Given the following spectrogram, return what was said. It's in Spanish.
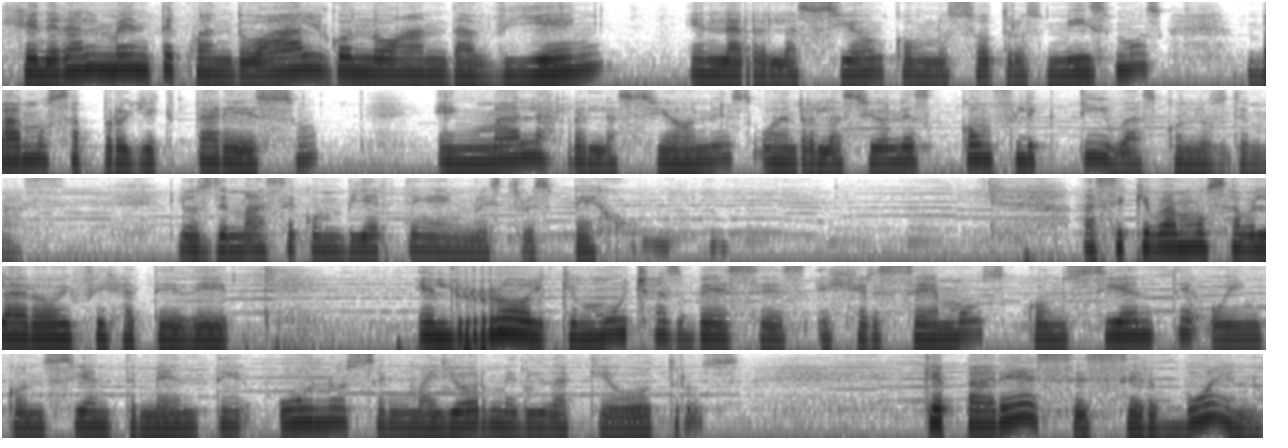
Generalmente cuando algo no anda bien en la relación con nosotros mismos, vamos a proyectar eso en malas relaciones o en relaciones conflictivas con los demás. Los demás se convierten en nuestro espejo. Así que vamos a hablar hoy, fíjate, de el rol que muchas veces ejercemos consciente o inconscientemente, unos en mayor medida que otros, que parece ser bueno,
